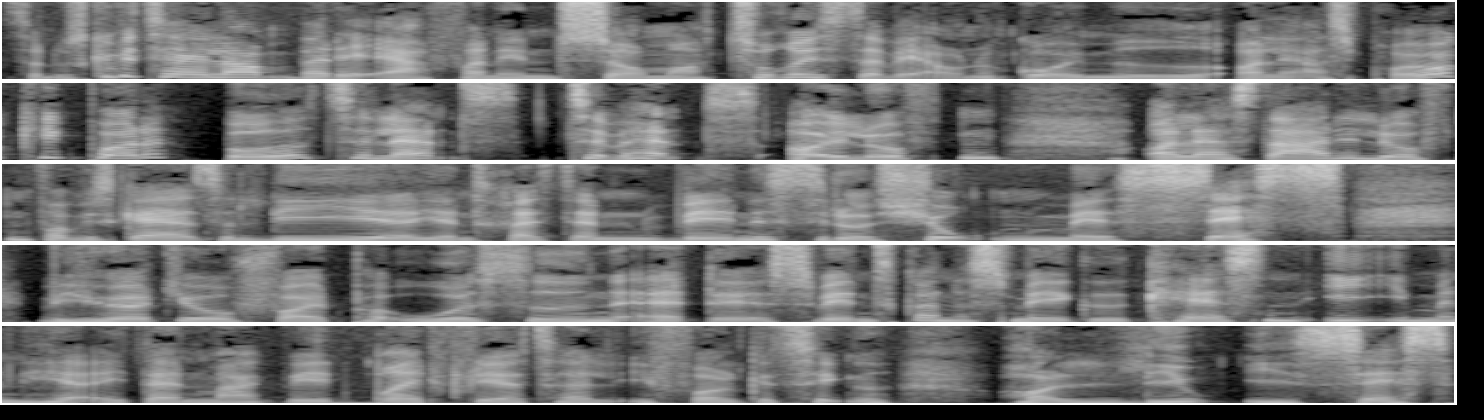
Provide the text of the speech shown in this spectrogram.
Så nu skal vi tale om, hvad det er for en sommer turisterhvervene går i møde. Og lad os prøve at kigge på det, både til lands, til vands og i luften. Og lad os starte i luften, for vi skal altså lige, øh, Jens Christian, vende situationen med SAS. Vi hørte jo for et par uger siden, at øh, svenskerne smækkede kassen i, men her i Danmark vil et bredt flertal i Folketinget holde liv i SAS.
